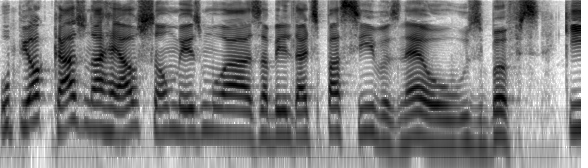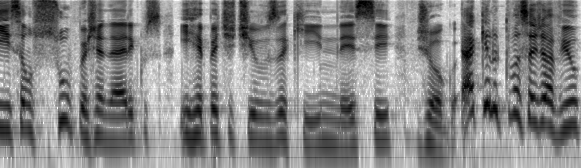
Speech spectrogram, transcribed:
O pior caso, na real, são mesmo as habilidades passivas, né, ou os buffs, que são super genéricos e repetitivos aqui nesse jogo. É aquilo que você já viu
